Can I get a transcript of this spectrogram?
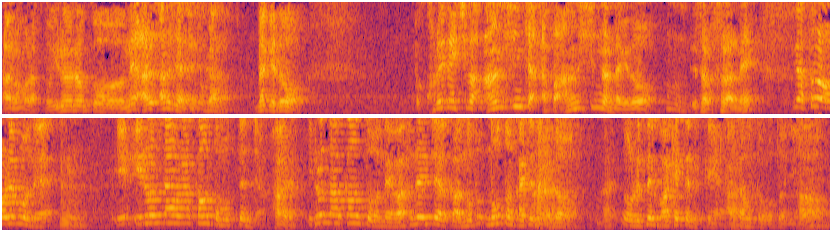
あのほらこういろいろこうねあるあるじゃないですか。うだけどこれが一番安心じゃやっぱ安心なんだけど、うん。そらそらね、いや、それは俺もね、うん。いいろんなアカウント持ってんじゃん、はい。ろんなアカウントをね忘れちゃうからノートノートに書いてんだけど、はい。はい。俺全部分けてるけん、はい。アカウントごとに、は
